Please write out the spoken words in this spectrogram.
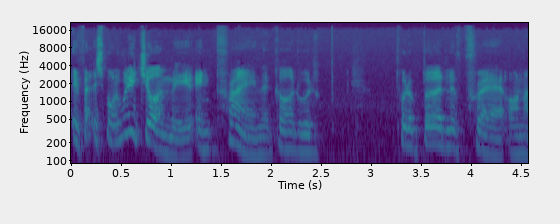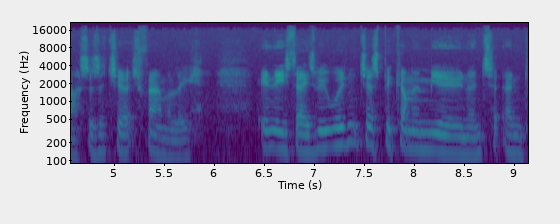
in fact, this morning, will you join me in praying that God would put a burden of prayer on us as a church family? In these days, we wouldn't just become immune and, and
